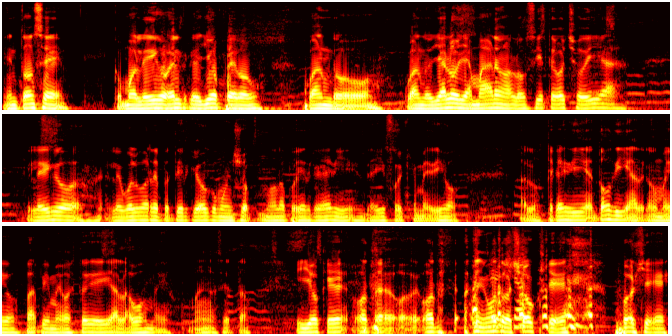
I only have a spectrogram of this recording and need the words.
Entonces, como le digo, él creyó, pero cuando, cuando ya lo llamaron a los 7, 8 días, que le digo, le vuelvo a repetir, quedó como en shock, no la podía creer y de ahí fue que me dijo, a los tres días, dos días, me dijo, papi, me estoy ahí a la voz, me, me han aceptado. Y yo que otra, otra, en otro shock, que, porque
